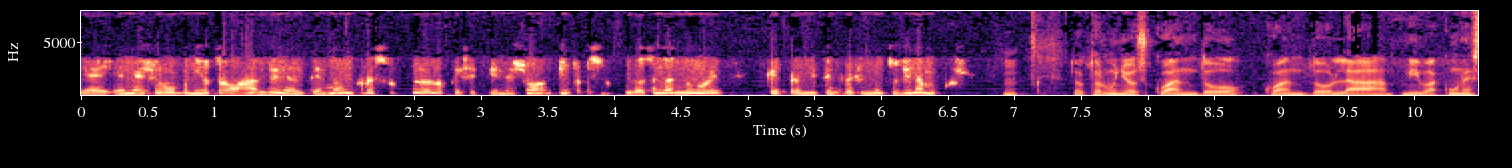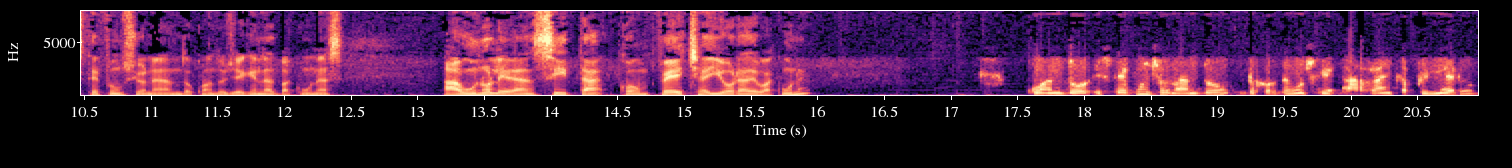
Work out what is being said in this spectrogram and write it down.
eh, en eso hemos venido trabajando y en el tema de infraestructura lo que se tiene son infraestructuras en la nube que permiten crecimientos dinámicos. Mm. Doctor Muñoz, cuando, cuando la, mi vacuna esté funcionando, cuando lleguen las vacunas, ¿a uno le dan cita con fecha y hora de vacuna? Cuando esté funcionando, recordemos que arranca primero.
